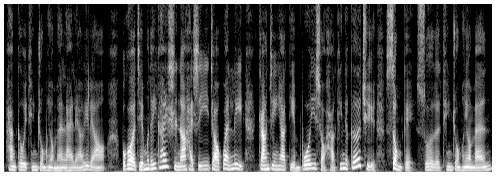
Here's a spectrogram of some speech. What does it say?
和各位听众朋友们来聊一聊。不过节目的一开始呢，还是依照惯例，张静要点播一首好听的歌曲送给所有的听众朋友们。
